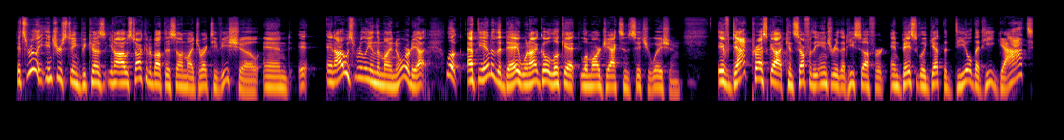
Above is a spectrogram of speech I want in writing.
It's really interesting because you know I was talking about this on my Directv show, and it and I was really in the minority. I look at the end of the day when I go look at Lamar Jackson's situation. If Dak Prescott can suffer the injury that he suffered and basically get the deal that he got,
